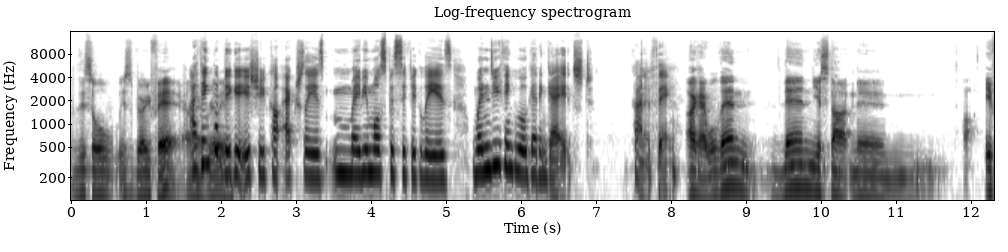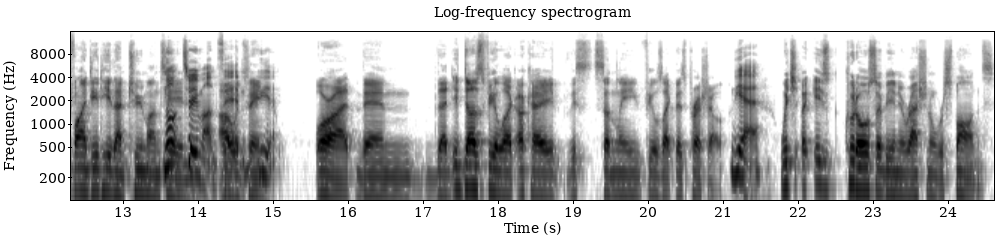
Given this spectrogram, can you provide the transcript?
this. All is very fair. I don't think the bigger issue actually is maybe more specifically is when do you think we'll get engaged, kind of thing. Okay, well then, then you're starting to. If I did hear that two months Not in, two months I in. would think, Yeah. All right, then that it does feel like okay, this suddenly feels like there's pressure, Yeah. which uh, is could also be an irrational response.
